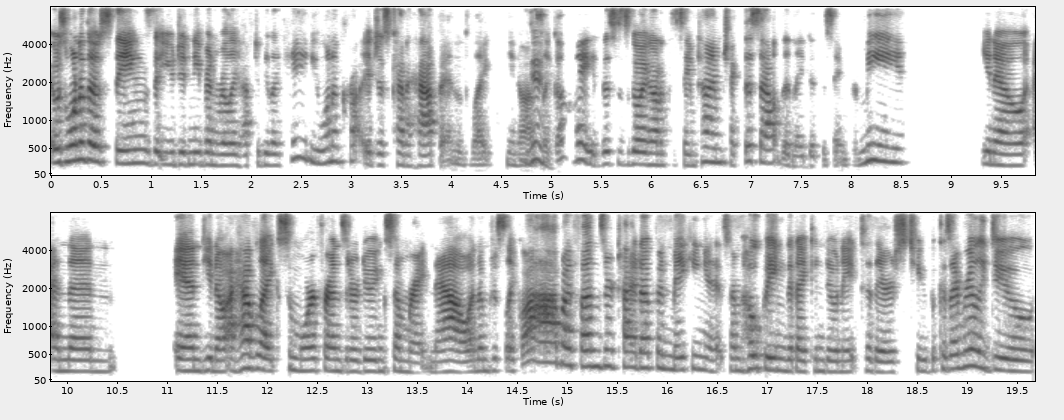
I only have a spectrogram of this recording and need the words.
it was one of those things that you didn't even really have to be like, hey, do you want to cry? It just kind of happened. Like, you know, I was yeah. like, oh, hey, this is going on at the same time. Check this out. Then they did the same for me, you know, and then and you know i have like some more friends that are doing some right now and i'm just like ah my funds are tied up in making it. So i'm hoping that i can donate to theirs too because i really do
